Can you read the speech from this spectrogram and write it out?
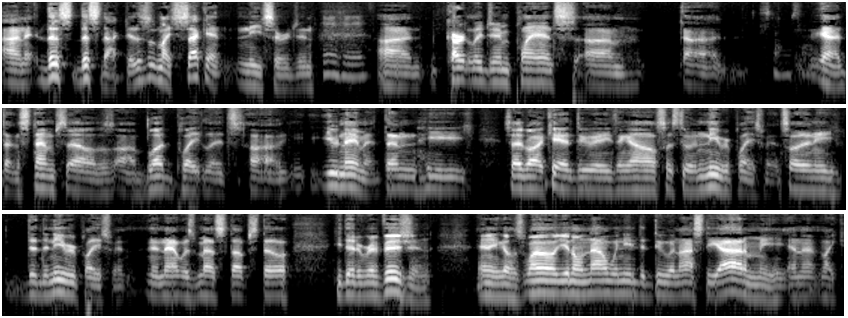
on it. this this doctor. This was my second knee surgeon. Mm-hmm. Uh, cartilage implants. Um, uh, yeah, done stem cells, uh, blood platelets, uh, you name it. Then he said, "Well, I can't do anything else. Let's do a knee replacement." So then he did the knee replacement, and that was messed up. Still, he did a revision, and he goes, "Well, you know, now we need to do an osteotomy." And I'm like,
